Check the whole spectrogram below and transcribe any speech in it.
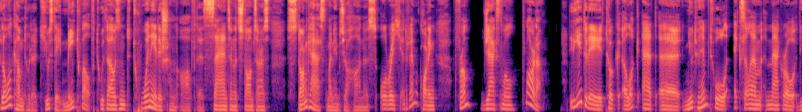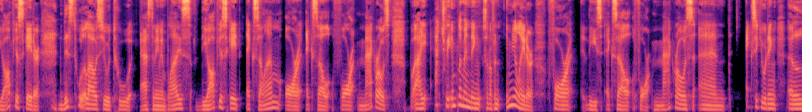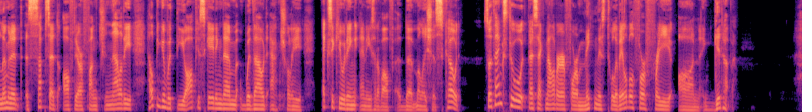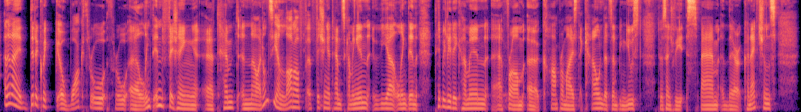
Hello, welcome to the Tuesday, May 12th, 2020 edition of the SANS Internet Storm Center's Stormcast. My name is Johannes Ulrich and today I'm recording from Jacksonville, Florida. Didier today took a look at a new to him tool, XLM Macro Deobfuscator. This tool allows you to, as the name implies, deobfuscate XLM or XL4 macros by actually implementing sort of an emulator for these XL4 macros and executing a limited subset of their functionality, helping you with deobfuscating them without actually executing any sort of, of the malicious code. So thanks to Dissect Malware for making this tool available for free on GitHub. And then I did a quick uh, walkthrough through a LinkedIn phishing attempt. And now I don't see a lot of uh, phishing attempts coming in via LinkedIn. Typically they come in uh, from a compromised account that's then being used to essentially spam their connections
